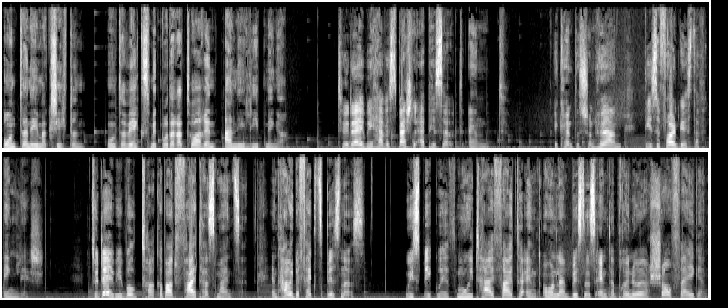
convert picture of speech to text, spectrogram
Unternehmergeschichten. Unterwegs mit Moderatorin Anni Liebminger. Today we have a special episode and ihr könnt es schon hören, diese Folge ist auf Englisch. Today we will talk about fighters mindset and how it affects business. We speak with Muay Thai fighter and online business entrepreneur Sean Fagan.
